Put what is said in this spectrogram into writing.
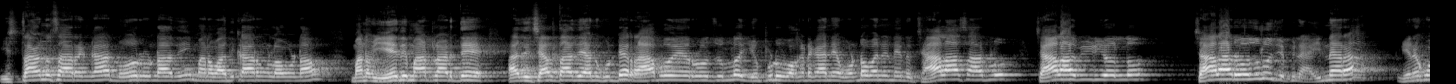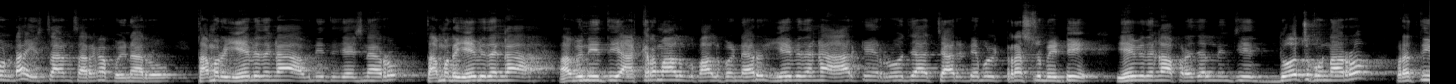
ఇష్టానుసారంగా నోరుండాది మనం అధికారంలో ఉన్నాం మనం ఏది మాట్లాడితే అది చెల్తాది అనుకుంటే రాబోయే రోజుల్లో ఎప్పుడు ఒకటిగానే ఉండవని నేను చాలాసార్లు చాలా వీడియోల్లో చాలా రోజులు చెప్పిన. విన్నారా? వినకుండా ఇష్టానుసారంగా పోయినారు. తమరు ఏ విధంగా అవినీతి చేసినారు? తమరు ఏ విధంగా అవినీతి అక్రమాలకు పాల్పడినారు? ఏ విధంగా ఆర్కే రోజా చారిటబుల్ ట్రస్ట్ పెట్టి ఏ విధంగా ప్రజల నుంచి దోచుకున్నారో ప్రతి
